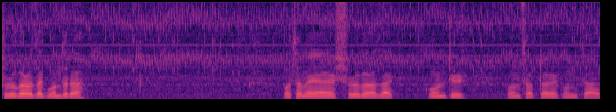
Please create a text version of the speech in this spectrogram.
শুরু করা যাক বন্ধুরা। প্রথমে শুরু করা যাক কোনটির, কোন সফটওয়্যারের কোন কাজ।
